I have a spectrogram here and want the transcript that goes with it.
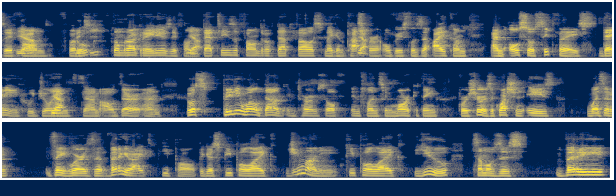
They found yeah. Farokh from Rug Radio. They found yeah. Betty, the founder of Deadfellaz. Megan Kaspar, yeah. obviously the icon. And also Phrase, Danny, who joined yeah. them out there. And it was pretty well done in terms of influencing marketing for sure. The question is whether they were the very right people because people like G-Money, people like you some of this very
